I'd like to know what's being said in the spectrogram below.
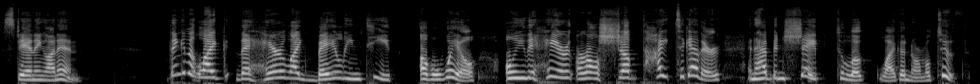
standing on end. Think of it like the hair like baleen teeth of a whale, only the hairs are all shoved tight together and have been shaped to look like a normal tooth.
